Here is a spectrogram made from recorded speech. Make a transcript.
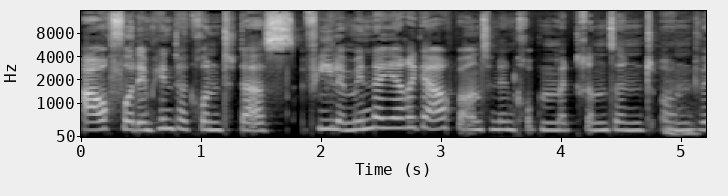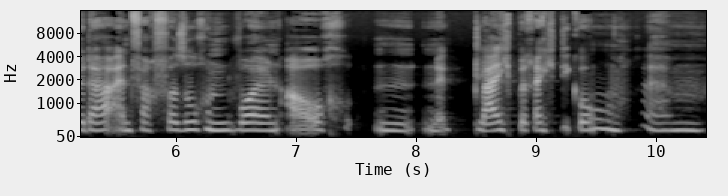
auch vor dem Hintergrund, dass viele Minderjährige auch bei uns in den Gruppen mit drin sind und mhm. wir da einfach versuchen wollen, auch eine Gleichberechtigung ähm,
